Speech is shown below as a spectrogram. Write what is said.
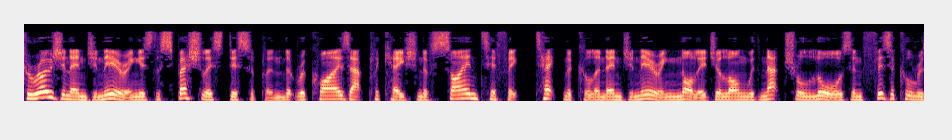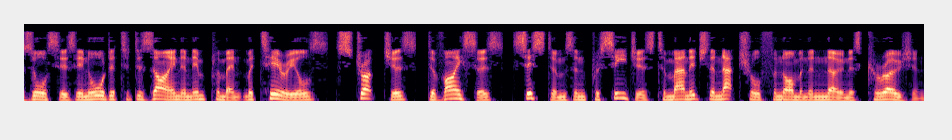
Corrosion engineering is the specialist discipline that requires application of scientific, technical and engineering knowledge along with natural laws and physical resources in order to design and implement materials, structures, devices, systems and procedures to manage the natural phenomenon known as corrosion.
